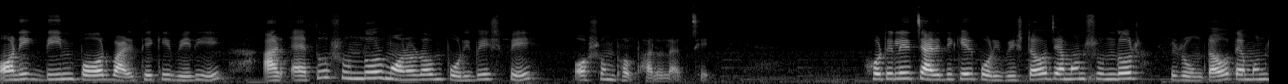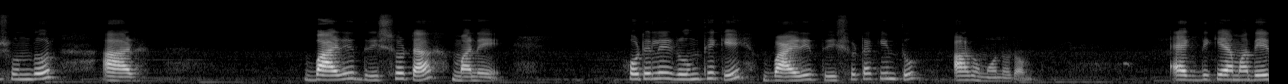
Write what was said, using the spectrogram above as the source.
অনেক দিন পর বাড়ি থেকে বেরিয়ে আর এত সুন্দর মনোরম পরিবেশ পেয়ে অসম্ভব ভালো লাগছে। হোটেলের চারিদিকের পরিবেশটাও যেমন সুন্দর, রুমটাও তেমন সুন্দর আর বাইরের দৃশ্যটা মানে হোটেলের রুম থেকে বাইরের দৃশ্যটা কিন্তু আরও মনোরম। একদিকে আমাদের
